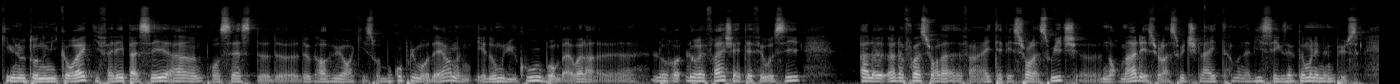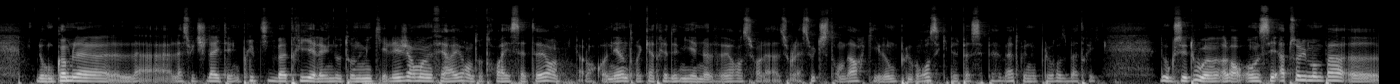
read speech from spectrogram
qui ait une autonomie correcte, il fallait passer à un process de, gravure qui soit beaucoup plus moderne, et donc du coup, bon bah voilà, le refresh a été fait aussi à la, fois sur la, a été fait sur la Switch euh, normale et sur la Switch Lite. À mon avis, c'est exactement les mêmes puces. Donc, comme la, Switch Lite a une plus petite batterie, elle a une autonomie qui est légèrement inférieure, entre 3 et 7 heures, alors qu'on est entre 4,5 et 9 heures sur la, sur la Switch standard, qui est donc plus grosse et qui peut se permettre une plus grosse batterie. Donc, c'est tout. Hein. Alors, on ne sait absolument pas euh,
